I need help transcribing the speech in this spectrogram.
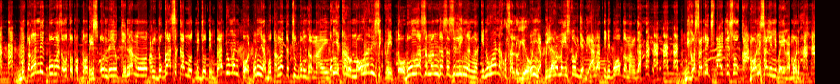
butangan nig bunga sa utot-utot. Bison dayo kinamot. Ang duga sa kamot medyo templado man pod. Unya butangan katsubong gamay. Unya karon maura ni sikreto. Bunga sa mangga sa silingan nga kinuha na ko sa luyo. Unya pila ra may istorya di ara tinibuok ka mangga. Bigo sa expired ni suka. Mo ni salin ni Bayramon.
